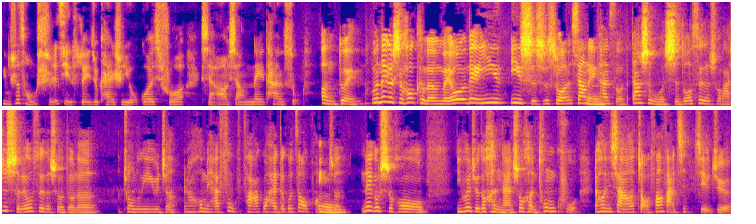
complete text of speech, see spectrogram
你是从十几岁就开始有过说想要向内探索？嗯，对，我那个时候可能没有那个意意识是说向内探索。当时我十多岁的时候吧，是十六岁的时候得了重度抑郁症，然后后面还复发过，还得过躁狂症。那个时候你会觉得很难受、很痛苦，然后你想要找方法去解决。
